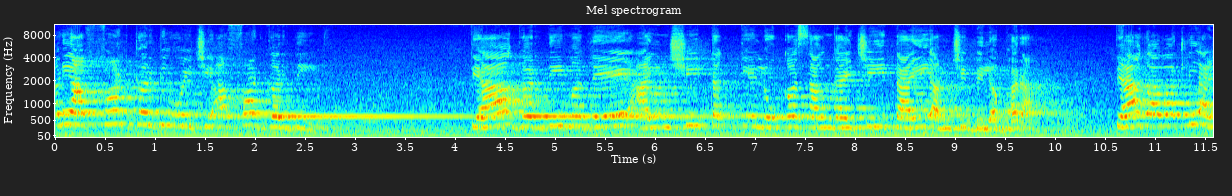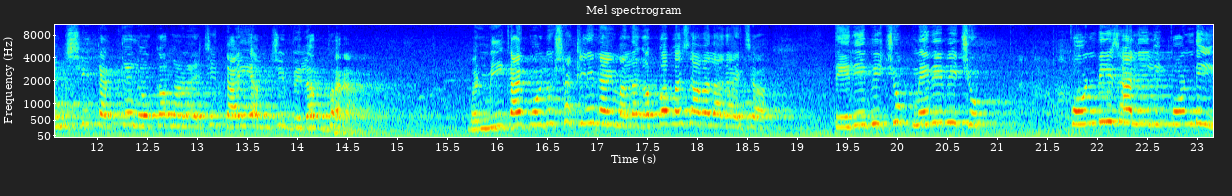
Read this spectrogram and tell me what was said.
आणि अफाट गर्दी व्हायची अफाट गर्दी. त्या गर्दीमध्ये ऐंशी टक्के लोक सांगायची ताई आमची बिलं भरा. त्या गावातली ऐंशी टक्के लोक म्हणायची ताई आमची बिलं भरा. पण मी काय बोलू शकली नाही मला गप्प बसावं लागायचं. तेरी बी चूप मेरी बी चूप. कोंडी झालेली कोंडी.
